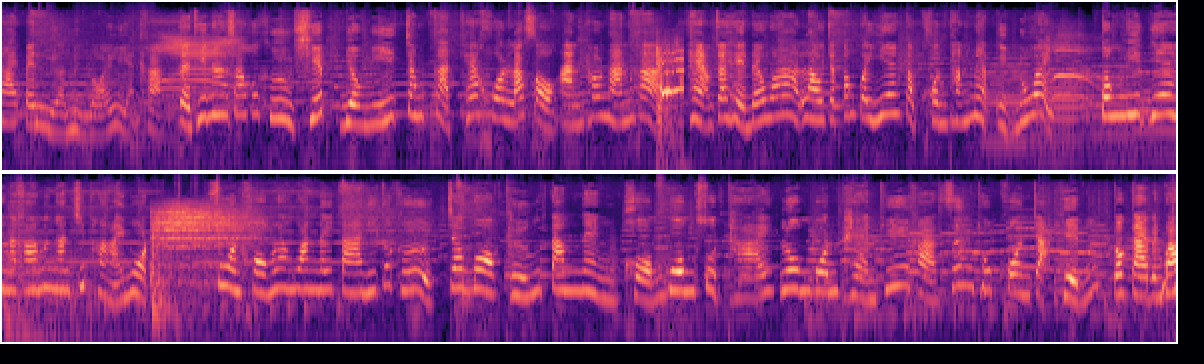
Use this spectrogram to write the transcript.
กลายเป็นเหลือ 100 เหรียญค่ะ แต่ที่น่าเศร้าก็คือชิป เดี๋ยวนี้จำกัดแค่คนละ 2 อันเท่านั้นค่ะ แถมจะเห็นได้ว่าเราจะต้องไปแย่งกับคนทั้งแมปอีกด้วย ต้องรีบแย่งนะคะไม่งั้นชิปหายหมด ส่วนของรางวัลในตานี้ก็คือ จะบอกถึงตำแหน่งของวงสุดท้ายลงบนแผนที่ค่ะ ซึ่งทุกคนจะเห็นก็กลายเป็นว่า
